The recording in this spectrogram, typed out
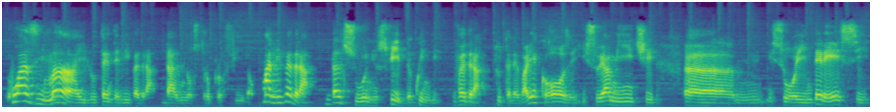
quasi mai l'utente li vedrà dal nostro profilo, ma li vedrà dal suo newsfeed, quindi vedrà tutte le varie cose, i suoi amici, ehm, i suoi interessi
